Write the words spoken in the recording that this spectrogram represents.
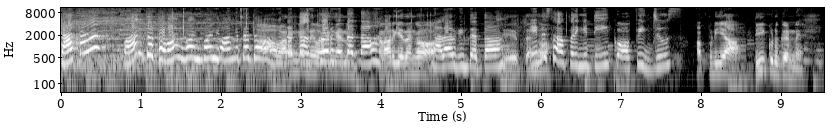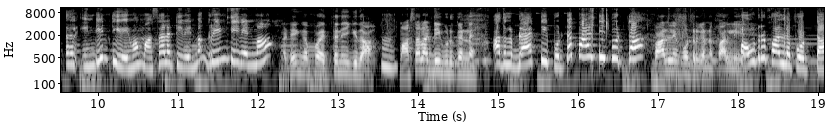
தாத்தா? வாங்க தாத்தா வாங்க வாங்க வாங்க வாங்க தாத்தா. ஆ வாங்க வரங்க தாத்தா, வரங்க. உட்காருங்க தாத்தா. நல்லா இருக்கீங்க தாத்தா. தங்கம். என்ன சாப்பிடுறீங்க? Tea coffee juice? அப்படியா? டீ கொடுக்கண்ணு அதுல இந்தியன் டீ வேணுமா? மசாலா டீ வேணுமா? கிரீன் டீ வேணுமா? அடேங்கப்பா எத்தனை இருக்குதா மசாலா டீ கொடுக்கண்ணு அதுல பிளாக் டீ போட்டா பால் டீ போட்டா? பால்லே போட்டிருக்கண்ணு பால்லே. பவுடர் பால்ல போட்டா?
